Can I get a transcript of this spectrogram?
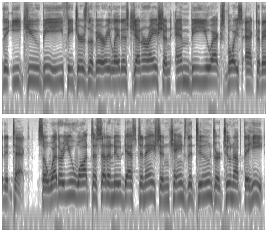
the EQB features the very latest generation MBUX voice activated tech. So whether you want to set a new destination, change the tunes, or tune up the heat,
